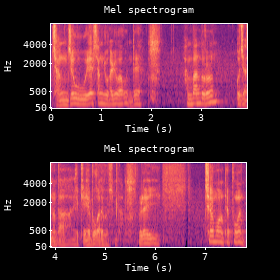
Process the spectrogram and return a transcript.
장저우에 상륙하려고 하고 있는데 한반도로는 오지 않는다. 이렇게 예보가 되고 있습니다. 원래 이 처음 오는 태풍은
